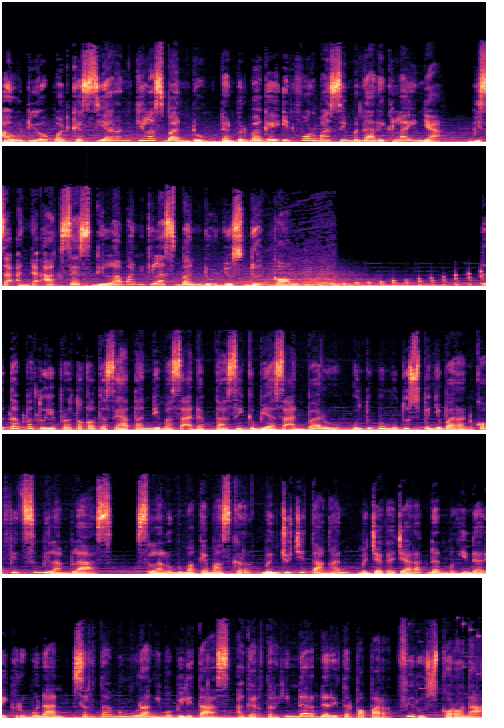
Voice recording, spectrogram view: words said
audio podcast siaran Kilas Bandung dan berbagai informasi menarik lainnya bisa Anda akses di laman kilasbandungnews.com. Tetap patuhi protokol kesehatan di masa adaptasi kebiasaan baru untuk memutus penyebaran COVID-19. Selalu memakai masker, mencuci tangan, menjaga jarak dan menghindari kerumunan, serta mengurangi mobilitas agar terhindar dari terpapar virus corona.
